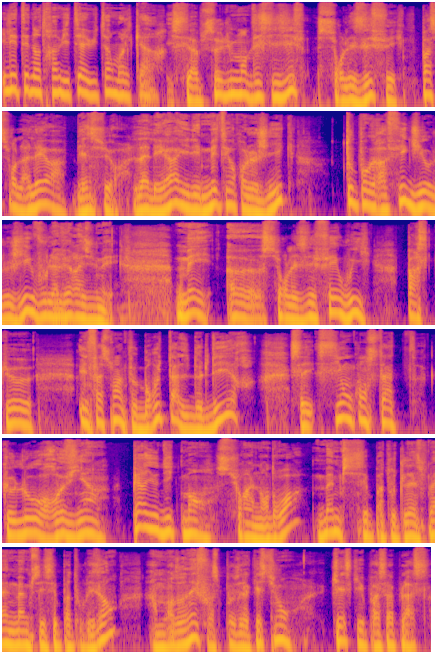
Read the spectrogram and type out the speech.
Il était notre invité à 8h moins le quart. C'est absolument décisif sur les effets, pas sur l'aléa, bien sûr. L'aléa, il est météorologique topographique, géologique, vous l'avez résumé. Mais euh, sur les effets, oui, parce que une façon un peu brutale de le dire, c'est si on constate que l'eau revient périodiquement sur un endroit, même si c'est pas toutes les semaines, même si c'est pas tous les ans, à un moment donné, il faut se poser la question qu'est-ce qui est pas à sa place?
